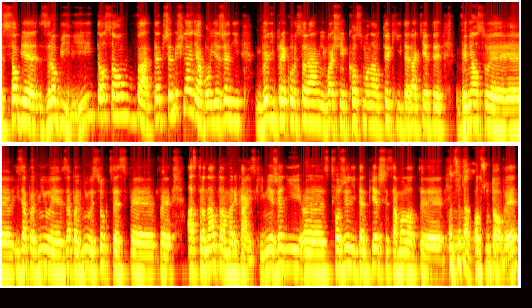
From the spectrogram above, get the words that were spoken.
sobie zrobili, to są warte przemyślenia, bo jeżeli byli prekursorami właśnie kosmonautyki, te rakiety wyniosły e, i zapewniły, zapewniły sukces w, w astronautom amerykańskim, jeżeli e, stworzyli ten pierwszy samolot e, Odrzutowy. odrzutowy.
